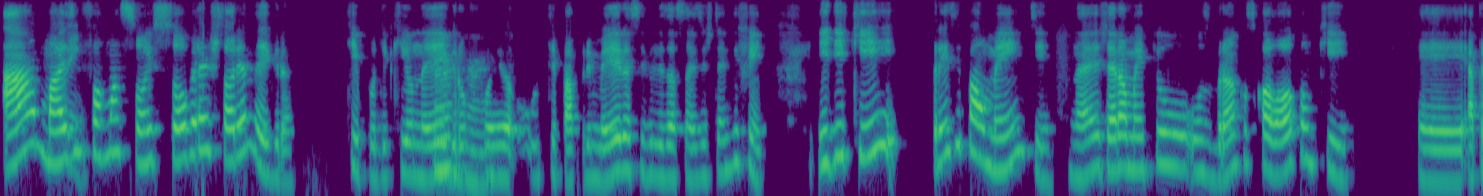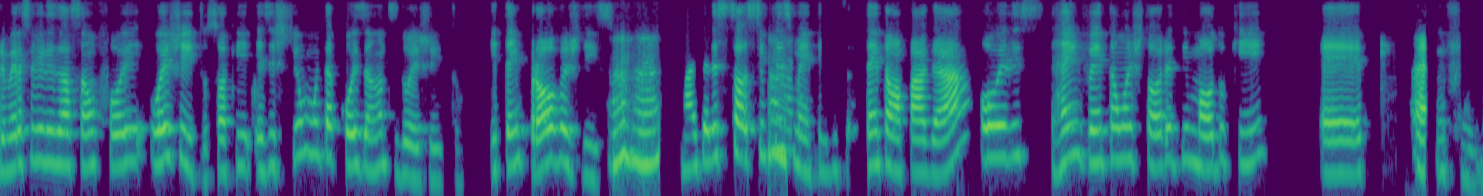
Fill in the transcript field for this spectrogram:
a mais Sim. informações sobre a história negra. Tipo, de que o negro Uhum. foi o, tipo, a primeira civilização existente, enfim. E de que, principalmente, né, geralmente o- os brancos colocam que é, a primeira civilização foi o Egito, só que existia muita coisa antes do Egito. E tem provas disso. Uhum. Mas eles só simplesmente eles tentam apagar ou eles reinventam a história de modo que, é, enfim,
